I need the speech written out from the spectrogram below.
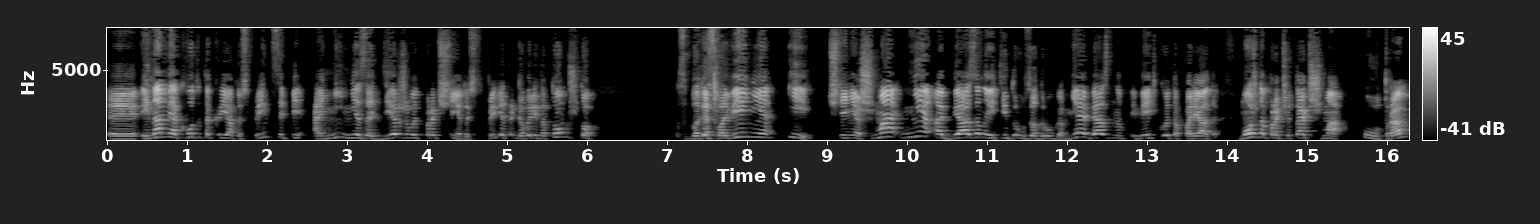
э, и нам Миаквот это крия, то есть в принципе они не задерживают прочтение. То есть это говорит о том, что благословение и чтение Шма не обязаны идти друг за другом, не обязаны иметь какой-то порядок. Можно прочитать Шма утром,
